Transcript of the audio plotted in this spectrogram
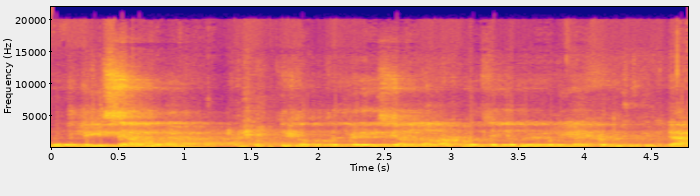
মজলিসে আমরা উপস্থিত হতে পেরেছি আল্লাহ রহমতের জন্য বলি আলহামদুলিল্লাহ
